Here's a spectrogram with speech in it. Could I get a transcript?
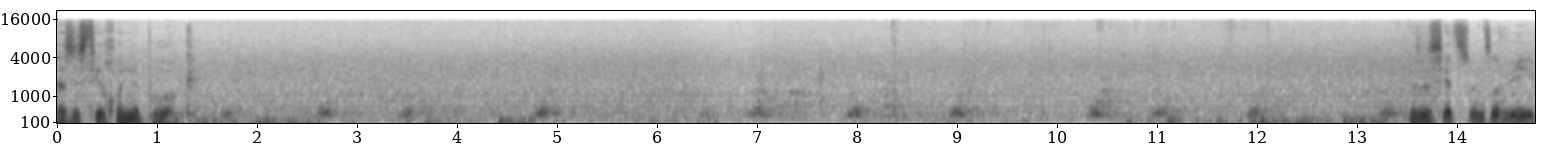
Das ist die runde Burg. Das ist jetzt unser Weg,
